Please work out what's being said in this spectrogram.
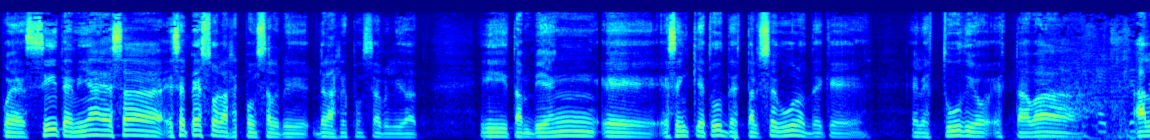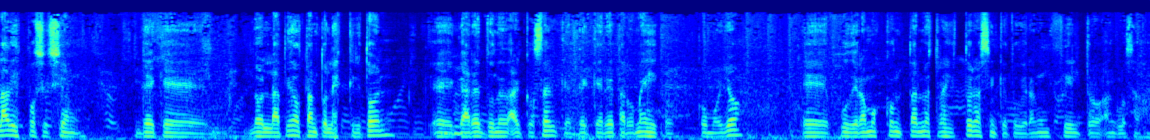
pues sí, tenía esa, ese peso de la, responsabilidad, de la responsabilidad. Y también eh, esa inquietud de estar seguros de que el estudio estaba a la disposición de que los latinos, tanto el escritor, eh, Gareth Dunet Alcocer, que es de Querétaro, México, como yo, eh, pudiéramos contar nuestras historias sin que tuvieran un filtro anglosajón.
